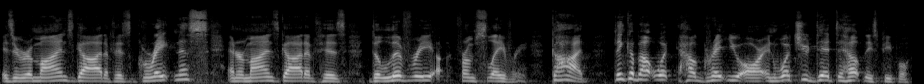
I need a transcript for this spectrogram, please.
is he reminds God of his greatness and reminds God of his delivery from slavery. God, think about what, how great you are and what you did to help these people.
